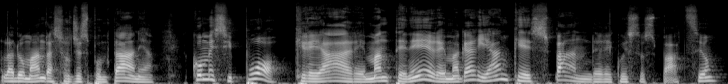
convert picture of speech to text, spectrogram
la domanda sorge spontanea. Come si può creare, mantenere, magari anche espandere questo spazio?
